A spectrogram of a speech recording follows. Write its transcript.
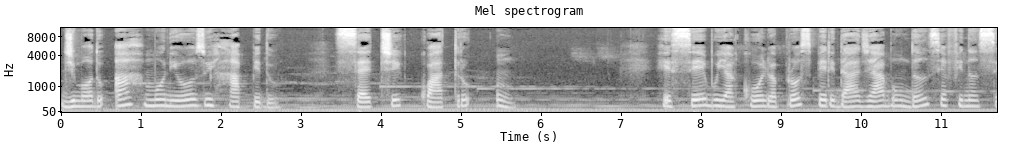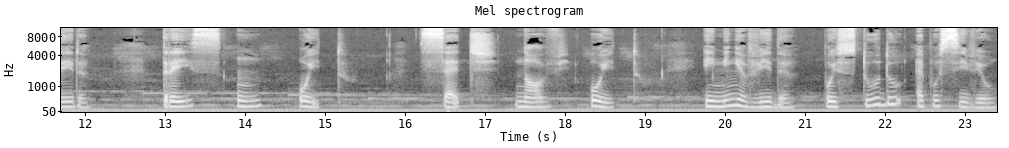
de modo harmonioso e rápido. 7, 4, 1. Recebo e acolho a prosperidade e a abundância financeira. 3, 1, 8, 7, 9, 8. Em minha vida pois tudo é possível.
